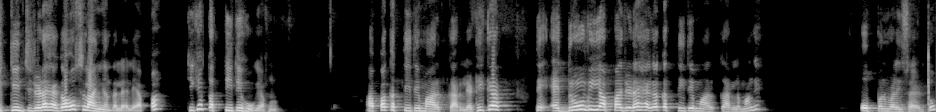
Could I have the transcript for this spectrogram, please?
1 ਇੰਚ ਜਿਹੜਾ ਹੈਗਾ ਉਹ ਸਲਾਈਆਂ ਦਾ ਲੈ ਲਿਆ ਆਪਾਂ, ਠੀਕ ਹੈ? 31 ਤੇ ਹੋ ਗਿਆ ਹੁਣ। ਆਪਾਂ 31 ਤੇ ਮਾਰਕ ਕਰ ਲਿਆ, ਠੀਕ ਹੈ? ਤੇ ਇਧਰੋਂ ਵੀ ਆਪਾਂ ਜਿਹੜਾ ਹੈਗਾ 31 ਤੇ ਮਾਰਕ ਕਰ ਲਵਾਂਗੇ ਓਪਨ ਵਾਲੀ ਸਾਈਡ ਤੋਂ।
